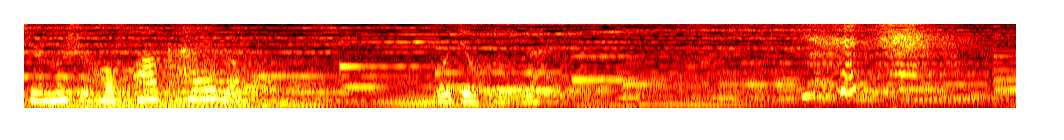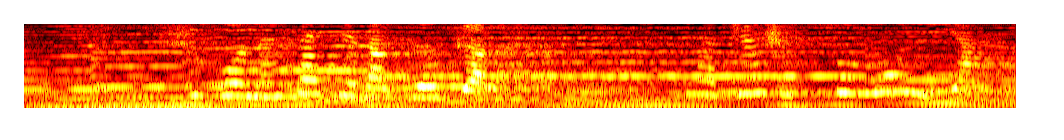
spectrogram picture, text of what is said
什么时候花开了，我就回来。如果能再见到哥哥，那真是做梦一样呢。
